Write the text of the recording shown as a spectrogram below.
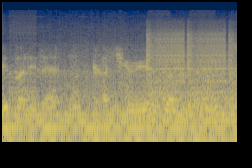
Anybody that will cut your ears off.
